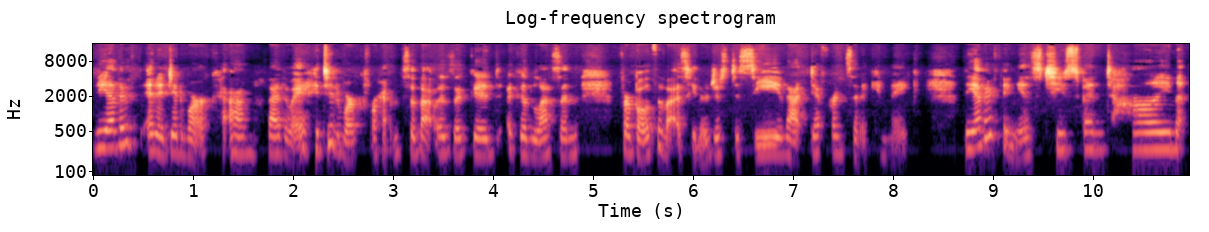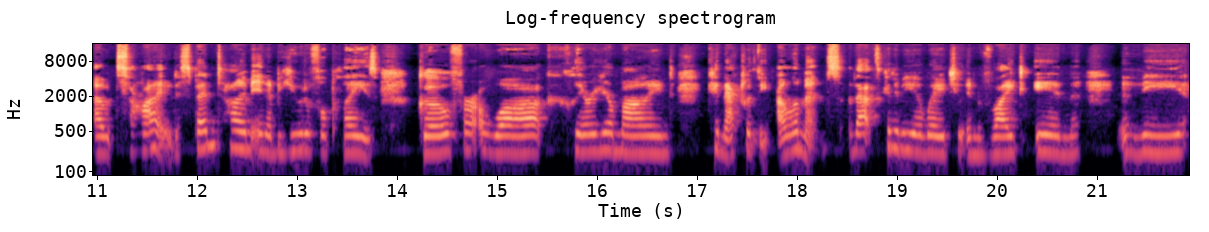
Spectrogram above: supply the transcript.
The other, and it did work, um, by the way, it did work for him. So that was a good, a good lesson for both of us, you know, just to see that difference that it can make. The other thing is to spend time outside, spend time in a beautiful place, go for a walk, clear your mind, connect with the elements. That's going to be a way to invite in the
